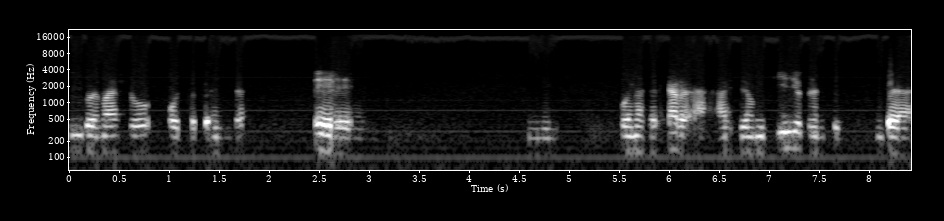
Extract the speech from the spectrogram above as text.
25 de mayo, 8.30. Eh, pueden acercar a, ese domicilio frente, a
